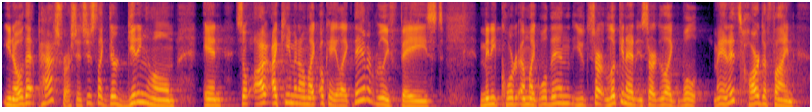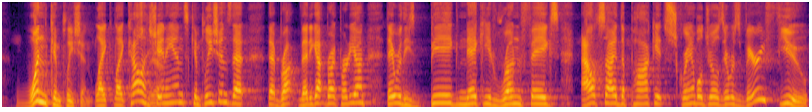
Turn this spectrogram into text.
you know, that pass rush. It's just like they're getting home. And so I, I came in, I'm like, okay, like they haven't really faced many quarter. I'm like, well, then you start looking at it and start like, well, man, it's hard to find one completion like like Kyle Shanahan's completions that that Brock that he got Brock Purdy on. They were these big naked run fakes outside the pocket, scramble drills. There was very few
